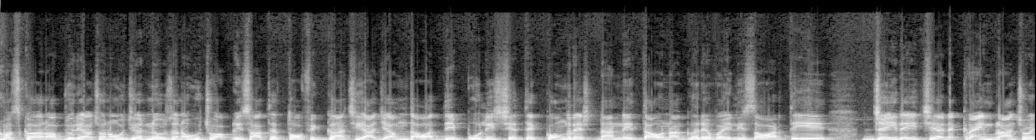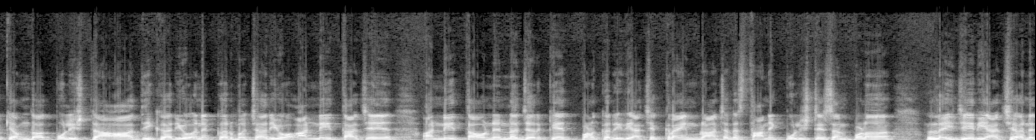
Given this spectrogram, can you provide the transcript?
નમસ્કાર, આપ જોઈ રહ્યા છો નવજીવન ન્યૂઝ અને હું છું આપણી સાથે તોફિક ગાંચી. આજે અમદાવાદની પોલીસ છે તે કોંગ્રેસના નેતાઓના ઘરે વહેલી સવારથી જઈ રહી છે અને ક્રાઇમ બ્રાન્ચ હોય કે અમદાવાદ પોલીસના આ અધિકારીઓ અને કર્મચારીઓ આ નેતા છે, આ નેતાઓને નજરકેદ પણ કરી રહ્યા છે. ક્રાઇમ બ્રાન્ચ અને સ્થાનિક પોલીસ સ્ટેશન પણ લઈ જઈ રહ્યા છે અને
